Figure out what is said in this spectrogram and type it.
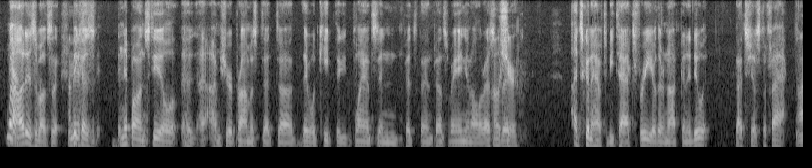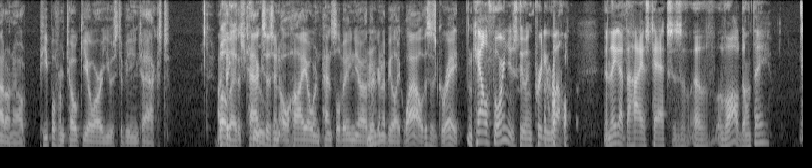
Well, it is about sla- I mean, if- because Nippon Steel, I- I'm sure, promised that uh, they will keep the plants in Pittsburgh, Pennsylvania, and all the rest Oh of it. sure. It's going to have to be tax free, or they're not going to do it. That's just a fact. I don't know. People from Tokyo are used to being taxed. Well, I Well, think the taxes true. in Ohio and Pennsylvania, they're going to be like, wow, this is great. And California's doing pretty well, and they got the highest taxes of, of, of all, don't they?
